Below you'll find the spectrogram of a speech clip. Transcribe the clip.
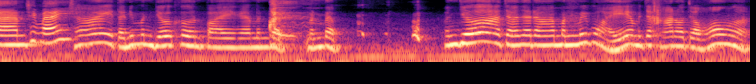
งานใช่ไหมใช่ แต่นี่มันเยอะเกินไปไงมันแบบมันแบบ มันเยอะอะอาจารย์ยาดามันไม่ไหวอะมันจะคานออกจากห้องอะ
